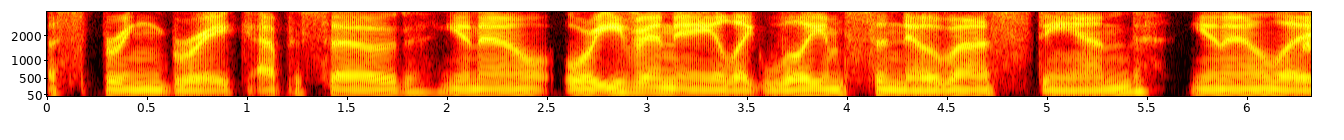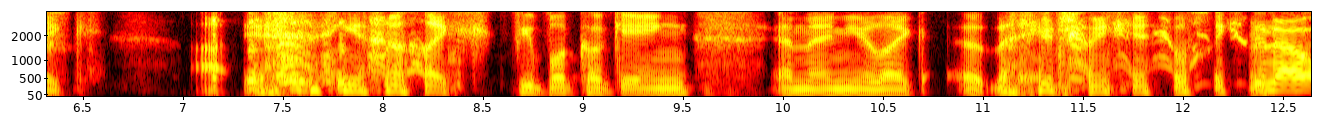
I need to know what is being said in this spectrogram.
a spring break episode, you know, or even a like William Sonoma stand, you know, like. Uh, you know, like people cooking, and then you're like, uh, you're doing it. you know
